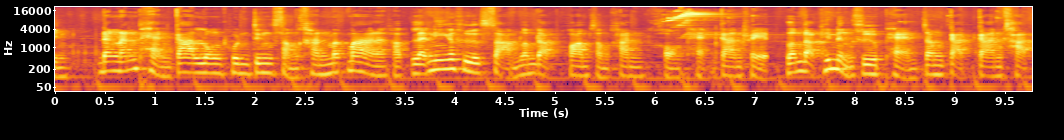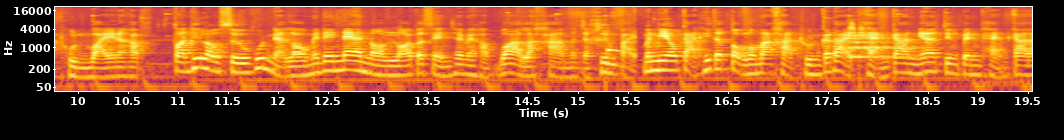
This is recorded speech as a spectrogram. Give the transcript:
ริง ๆ ดังนั้นแผนการลงทุนจึงสำคัญมาก ๆ นะครับ และนี่ก็คือ 3 ลำดับความสำคัญของแผนการเทรดลำดับที่ 1 คือแผนจำกัดการขาดทุนไว้นะครับ ตอนที่เราซื้อหุ้นเนี่ยเราไม่ได้แน่นอน 100%ใช่ไหมครับ ว่าราคามันจะขึ้นไป มันมีโอกาสที่จะตกลงมาขาดทุนก็ได้แผนการเนี้ยจึงเป็นแผนการ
